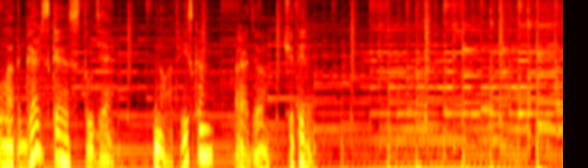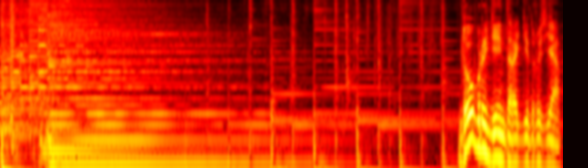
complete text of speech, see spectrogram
Латгальская студия. Но от Виском, Радио 4. Добрый день, дорогие друзья!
